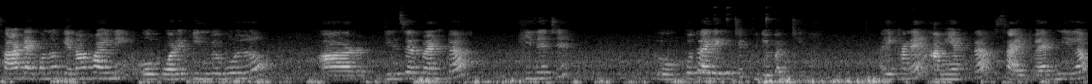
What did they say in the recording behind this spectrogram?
শার্ট এখনও কেনা হয়নি। ও পরে কিনবে বলল। আর জিন্সের প্যান্টটা কিনেছে। তো কোথায় রেখেছে খুঁজে পাচ্ছি না। এখানে আমি একটা সাইড ব্যাগ নিলাম।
